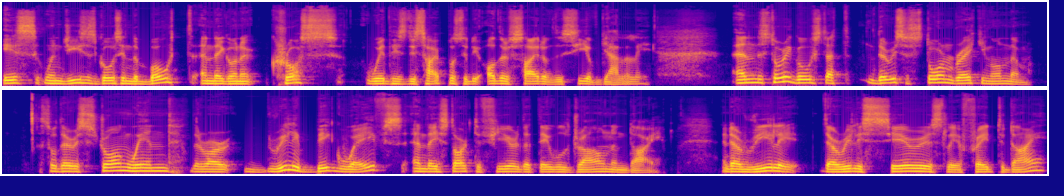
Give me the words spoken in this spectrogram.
is when Jesus goes in the boat and they're going to cross with his disciples to the other side of the Sea of Galilee. And the story goes that there is a storm breaking on them. So there is strong wind, there are really big waves, and they start to fear that they will drown and die and they're really they're really seriously afraid to die.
